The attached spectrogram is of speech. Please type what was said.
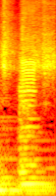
Thank you.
